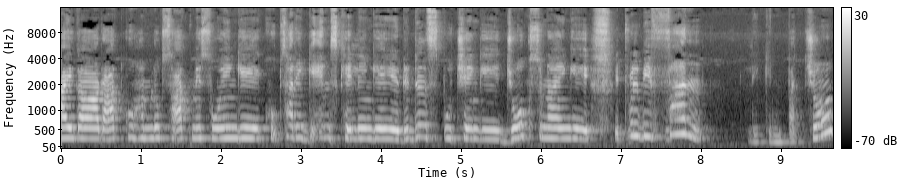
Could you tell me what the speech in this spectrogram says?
आएगा। रात को हम लोग साथ में सोएँगे, खूब सारे गेम्स खेलेंगे रिडल्स पूछेंगे जोक सुनाएँगे। इट विल बी फन लेकिन बच्चों,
